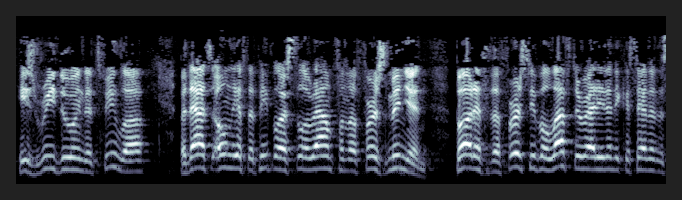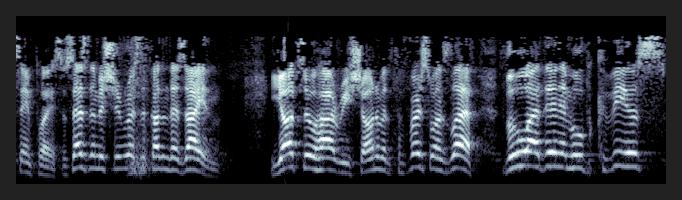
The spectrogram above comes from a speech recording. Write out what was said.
he's redoing the tefillah. But that's only if the people are still around from the first minyan. But if the first people left already, then he can stand in the same place. So says the Mishnah, the cousin Tezayin, Yatzu ha Rishonim, but the first one's left. V'hu adinim hu kvius.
